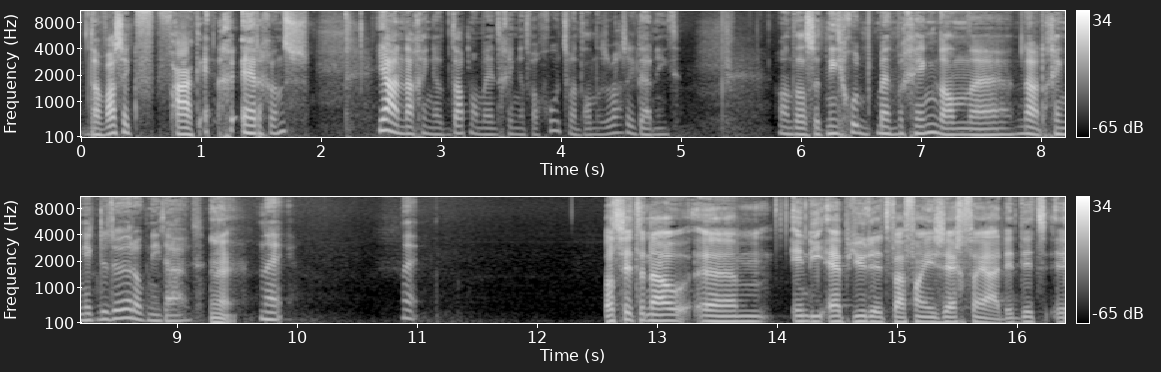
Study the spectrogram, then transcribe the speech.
dan was ik vaak er- ergens. Ja, en dan ging het, op dat moment ging het wel goed, want anders was ik daar niet. Want als het niet goed met me ging, dan, eh, nou, dan ging ik de deur ook niet uit. Nee. Nee. Wat zit er nou ehm, in die app, Judith, waarvan je zegt van ja, dit, dit, eh,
